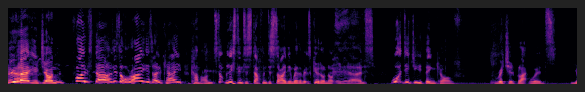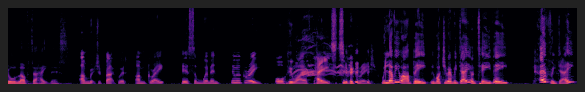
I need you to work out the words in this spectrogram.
Who hurt you, John? Five stars. It's all right. It's okay. Come on. Stop listening to stuff and deciding whether it's good or not, you nerds. What did you think of Richard Blackwood's You'll Love to Hate This? I'm Richard Blackwood. I'm great. Here's some women who agree, or who I have paid to agree. We love you, RB. We watch you every day on TV. Every day?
